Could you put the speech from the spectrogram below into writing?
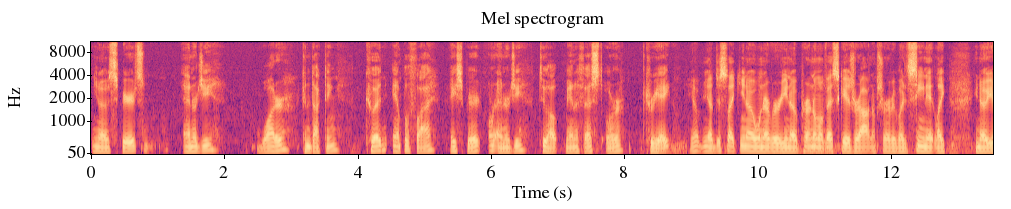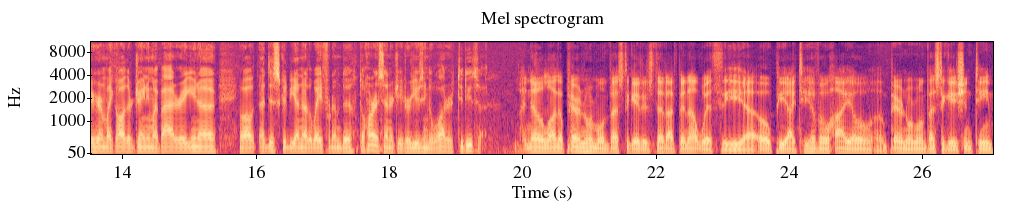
you know, spirits, energy, water conducting could amplify a spirit or energy to help manifest or create. Yep, yeah, just like you know, whenever you know paranormal investigators are out, and I'm sure everybody's seen it. Like, you know, you hear them like, "Oh, they're draining my battery." You know, well, this could be another way for them to, to harness energy. They're using the water to do that. I know a lot of paranormal investigators that I've been out with, the uh, OPIT of Ohio uh, Paranormal Investigation Team,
